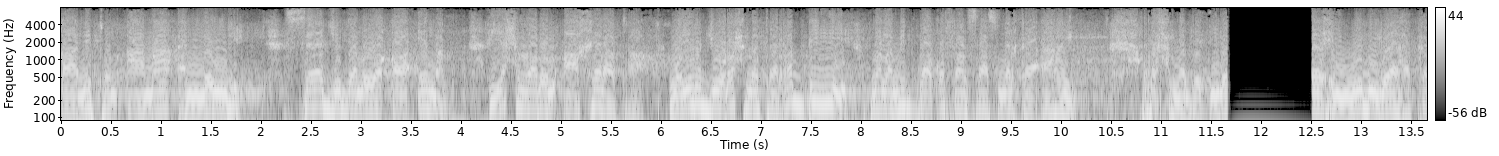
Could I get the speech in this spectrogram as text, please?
qaanitun aanaa'a alleyli saajidan wa qaa'iman yaxdaru alaakhirata wayarjuu raxmata rabbihi mala mid baa qofaan saas markaa ahayn. Raxmada weligaa ha ka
